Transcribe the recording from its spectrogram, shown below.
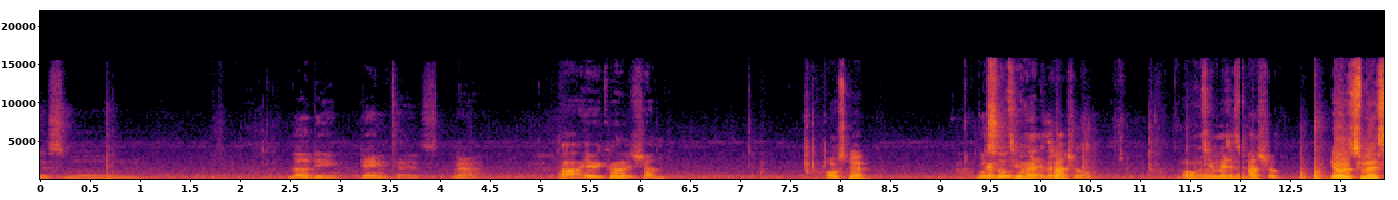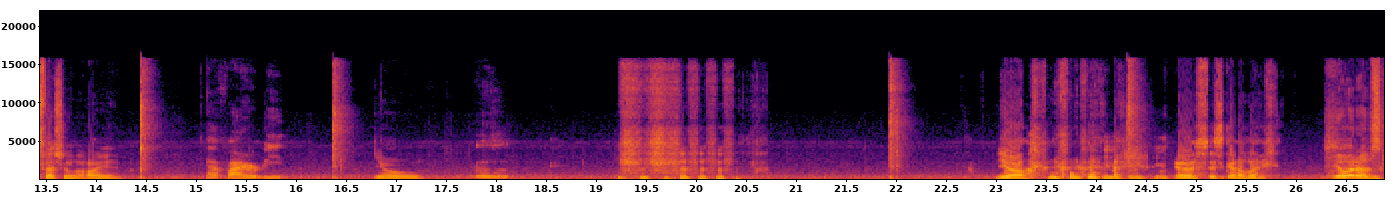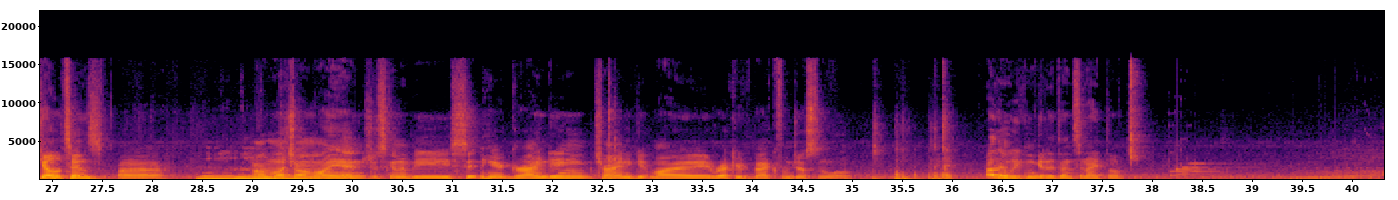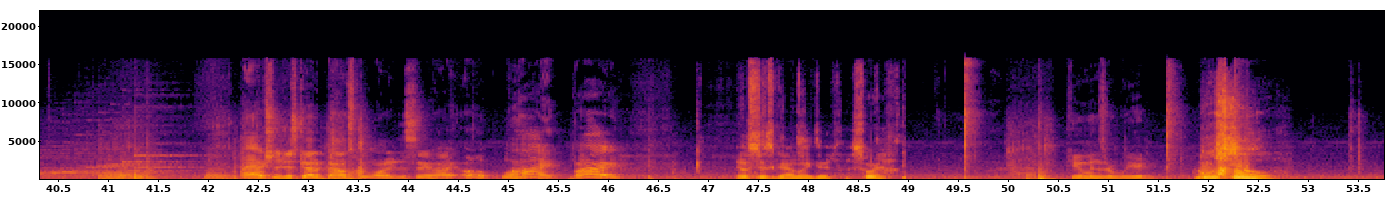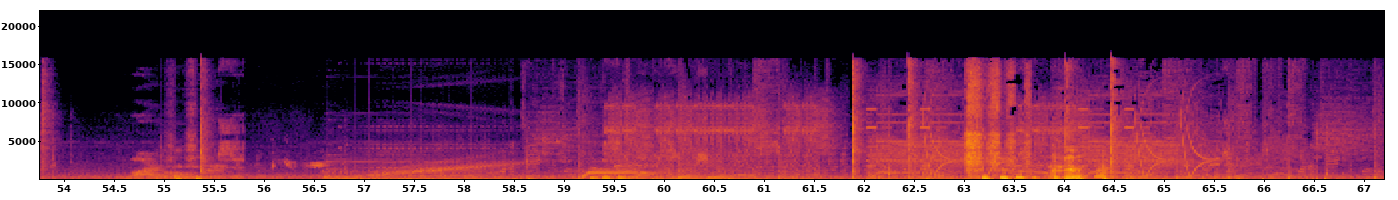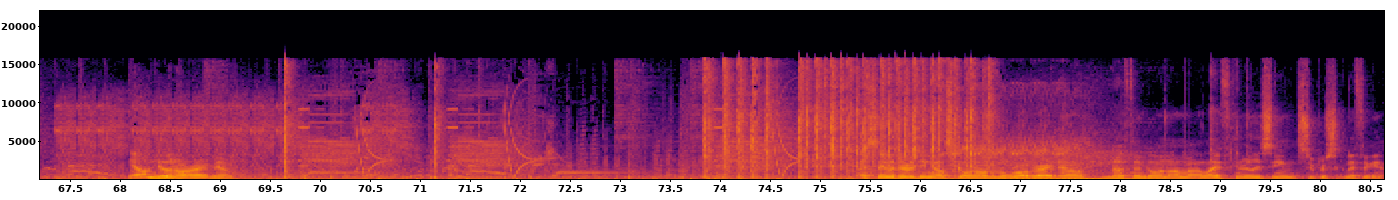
This mode. Loading. Game test. Now. Oh, here he goes, Sean. Oh snap! What's up? two What minute happened? special. Oh, two hell minute yeah. special. Yo, the two minute special. Oh yeah. That fire beat. Yo. Yo. Yo, it's just got like. Yo, what up, skeletons? Uh, not much on my mm. end. Just gonna be sitting here grinding, trying to get my record back from Justin Wong. I think we can get it done tonight, though. I actually just got a bounce, but wanted to say hi. Oh, well, hi. Bye. It was just guy like dude. I swear. Humans are weird. Yeah, I'm doing alright, man. I say with everything else going on in the world right now, nothing going on in my life can really seem super significant.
